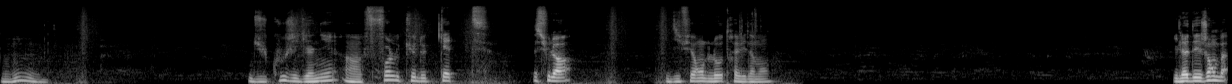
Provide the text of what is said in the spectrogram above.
Mhm. Du coup, j'ai gagné un folk de quête. C'est celui-là. Différent de l'autre, évidemment. Il a des jambes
